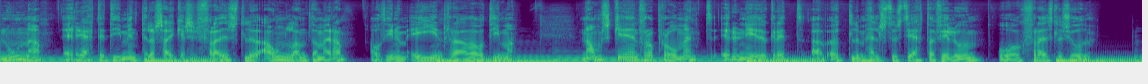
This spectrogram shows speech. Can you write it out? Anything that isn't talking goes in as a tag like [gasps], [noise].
Núna er rétti tíminn til að sækja sér fræðslu án landamæra á þínum eigin hraða og tíma. Námskeiðin frá Próment eru niðugreitt af öllum helstu stjættafélugum og fræðslusjóðum.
